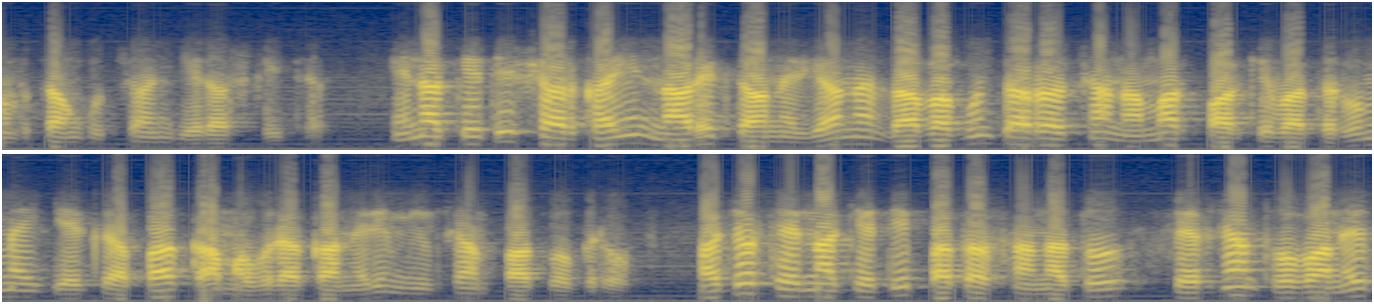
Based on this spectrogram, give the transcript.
անվտանգության երաշխիքը։ Հենակետի շարքային Նարեկ Դանելյանը լավագույն ծառայության համար ապարգևատրվում է երկրապահ կամավորականների միության պատվոգրով։ Հաջորդ հենակետի պատասխանատու Սերժանտ Հովանես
